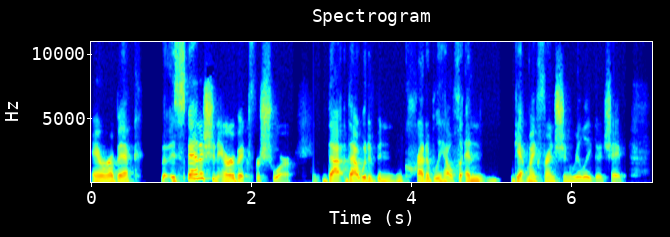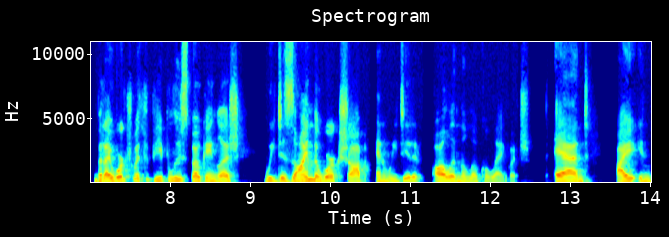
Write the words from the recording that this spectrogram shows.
Arabic, Spanish and Arabic for sure. That that would have been incredibly helpful and get my French in really good shape. But I worked with the people who spoke English. We designed the workshop and we did it all in the local language. And I in,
